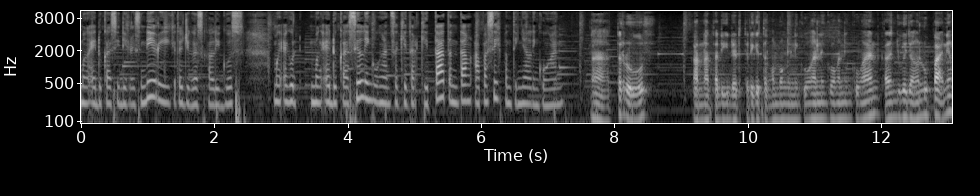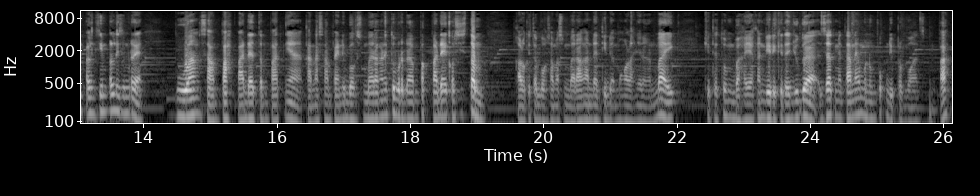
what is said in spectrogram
mengedukasi diri sendiri, kita juga sekaligus mengedu- mengedukasi lingkungan sekitar kita tentang apa sih pentingnya lingkungan. Nah, terus karena tadi dari tadi kita ngomongin lingkungan, lingkungan, lingkungan, kalian juga jangan lupa ini yang paling simpel nih sebenarnya. Buang sampah pada tempatnya karena sampah yang dibuang sembarangan itu berdampak pada ekosistem. Kalau kita buang sampah sembarangan dan tidak mengolahnya dengan baik, kita tuh membahayakan diri kita juga. Zat metana yang menumpuk di permukaan sampah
